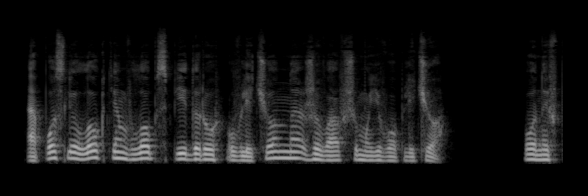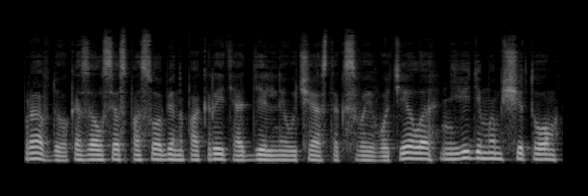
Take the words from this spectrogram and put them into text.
а после локтем в лоб спидеру, увлеченно жевавшему его плечо. Он и вправду оказался способен покрыть отдельный участок своего тела невидимым щитом,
